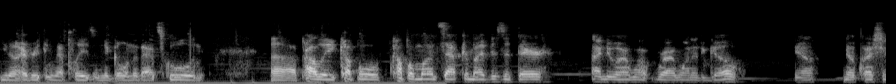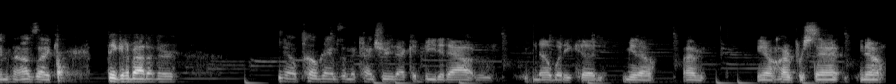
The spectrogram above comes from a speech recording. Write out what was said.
you know everything that plays into going to that school. And uh, probably a couple couple months after my visit there, I knew I, where I wanted to go. You know, no question. I was like thinking about other you know programs in the country that could beat it out, and nobody could. You know, I'm you know 100 percent you know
